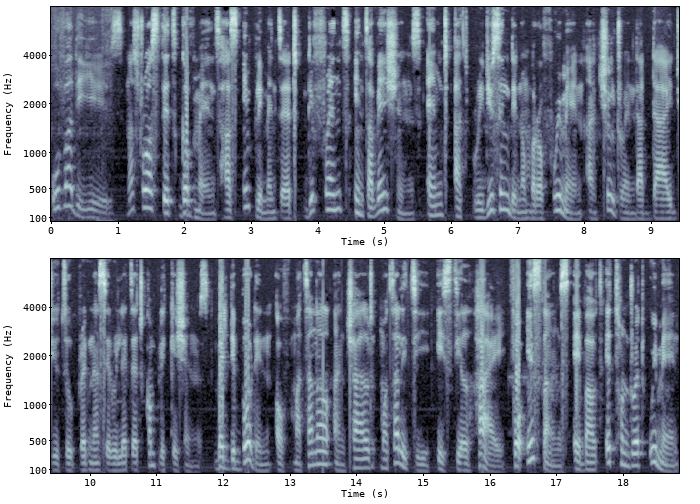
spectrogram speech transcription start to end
Over the years, Nasarawa state government has implemented different interventions aimed at reducing the number of women and children that die due to pregnancy-related complications. But the burden of maternal and child mortality is still high. For instance, about 800 women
